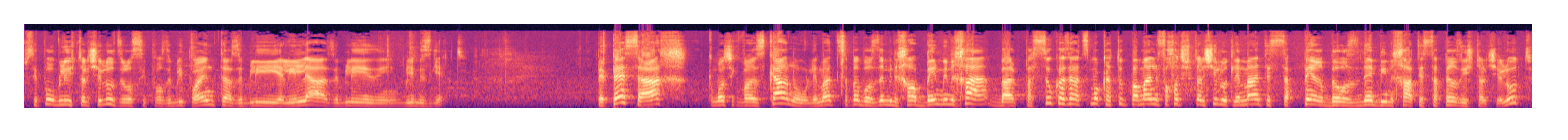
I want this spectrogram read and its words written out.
סיפור בלי השתלשלות זה לא סיפור, זה בלי פואנטה, זה בלי עלילה, זה בלי, בלי מסגרת. בפסח, כמו שכבר הזכרנו, למען תספר באוזני בנך ובן בנך, בפסוק הזה עצמו כתוב פעמיים לפחות השתלשלות, למען תספר באוזני בנך, תספר זה השתלשלות,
